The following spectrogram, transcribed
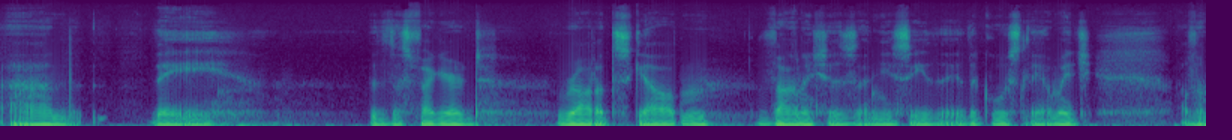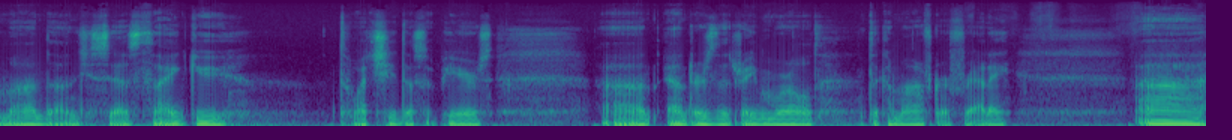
and the the disfigured, rotted skeleton vanishes, and you see the, the ghostly image of Amanda, and she says thank you, to which she disappears and enters the dream world to come after Freddy. Uh,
